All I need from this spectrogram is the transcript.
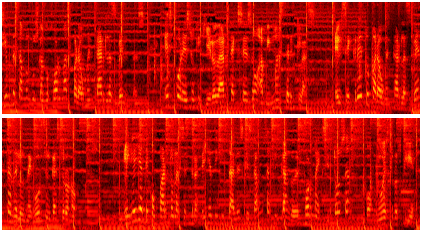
siempre estamos buscando formas para aumentar las ventas es por eso que quiero darte acceso a mi masterclass, El secreto para aumentar las ventas de los negocios gastronómicos. En ella te comparto las estrategias digitales que estamos aplicando de forma exitosa con nuestros clientes.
